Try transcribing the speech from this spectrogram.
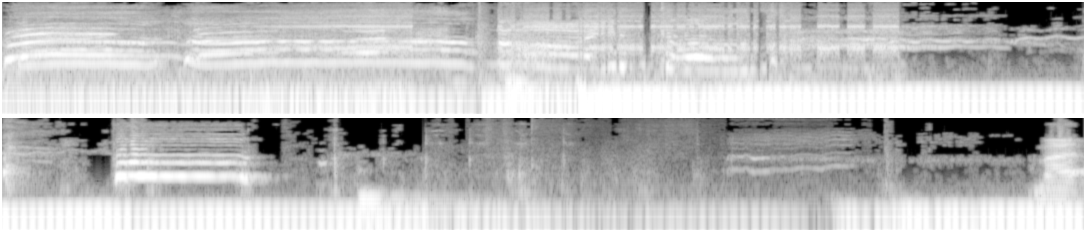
No! No! Oh, cold. Mate,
